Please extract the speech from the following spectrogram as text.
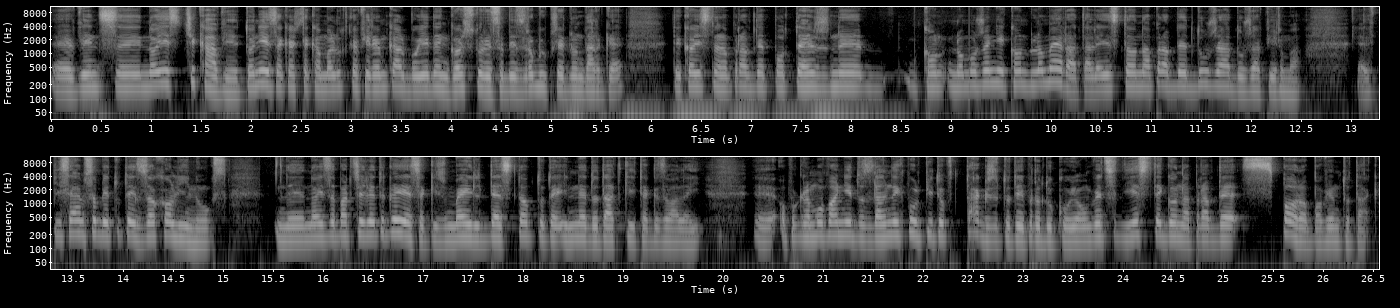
E, Więc y, no jest ciekawie. To nie jest jakaś taka malutka firemka albo jeden gość, który sobie zrobił przeglądarkę, tylko jest to naprawdę potężny, no może nie konglomerat, ale jest to naprawdę duża, duża firma. E, Wpisałem sobie tutaj Zoho Linux. y, No i zobaczcie ile tego jest. Jakiś mail, desktop, tutaj inne dodatki i tak dalej. E, Oprogramowanie do zdalnych pulpitów także tutaj produkują, więc jest tego naprawdę sporo, powiem to tak.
